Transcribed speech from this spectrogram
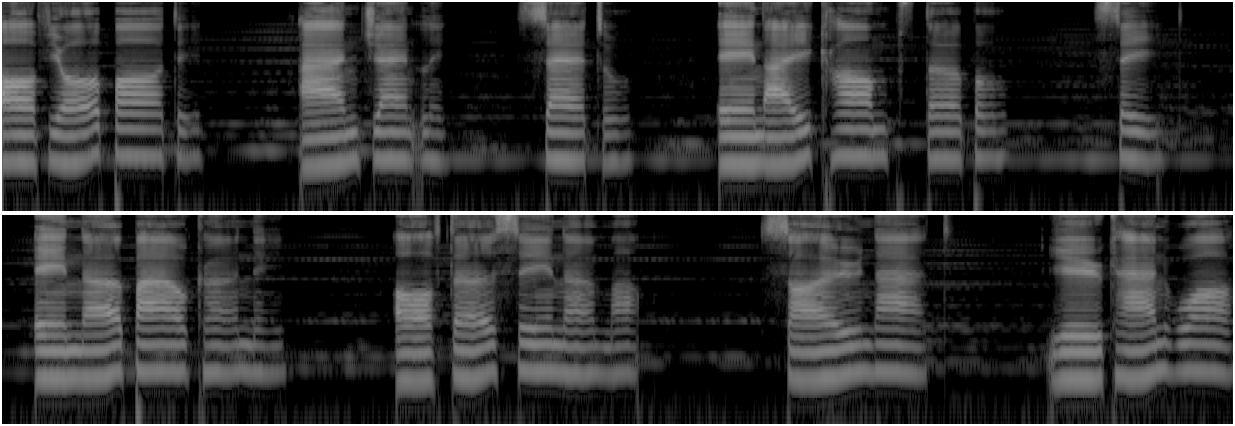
of your body and gently settle in a comfortable seat in the balcony of the cinema so that you can watch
